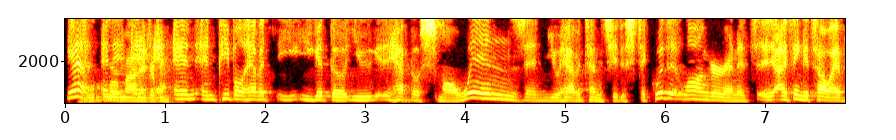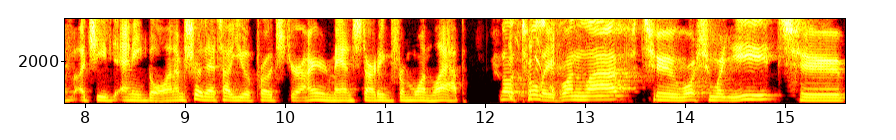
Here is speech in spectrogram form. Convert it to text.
yeah and, more manageable. And, and, and people have it you get the you have those small wins and you have a tendency to stick with it longer and it's i think it's how i've achieved any goal and i'm sure that's how you approached your ironman starting from one lap no totally one lap to watching what you eat to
